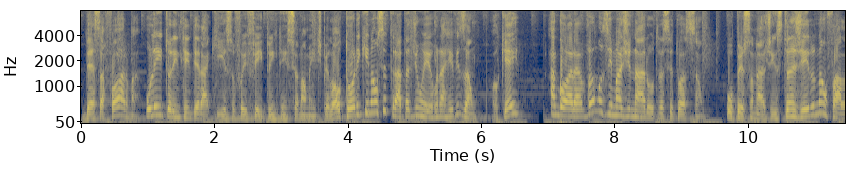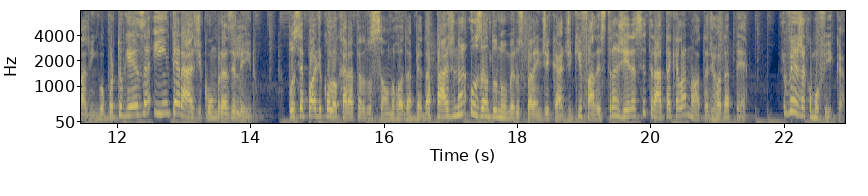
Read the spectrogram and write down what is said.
Dessa forma, o leitor entenderá que isso foi feito intencionalmente pelo autor e que não se trata de um erro na revisão, ok? Agora, vamos imaginar outra situação. O personagem estrangeiro não fala a língua portuguesa e interage com um brasileiro. Você pode colocar a tradução no rodapé da página usando números para indicar de que fala estrangeira se trata aquela nota de rodapé. Veja como fica.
